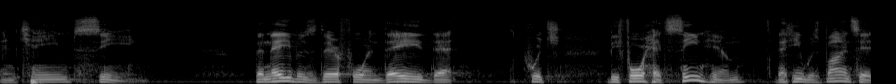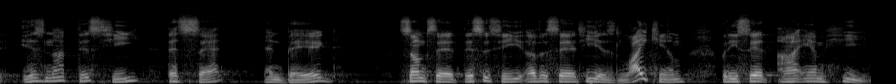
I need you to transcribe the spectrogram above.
and came seeing. The neighbors, therefore, and they that which before had seen him, that he was blind, said, Is not this he that sat and begged? Some said, This is he. Others said, He is like him. But he said, I am he.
